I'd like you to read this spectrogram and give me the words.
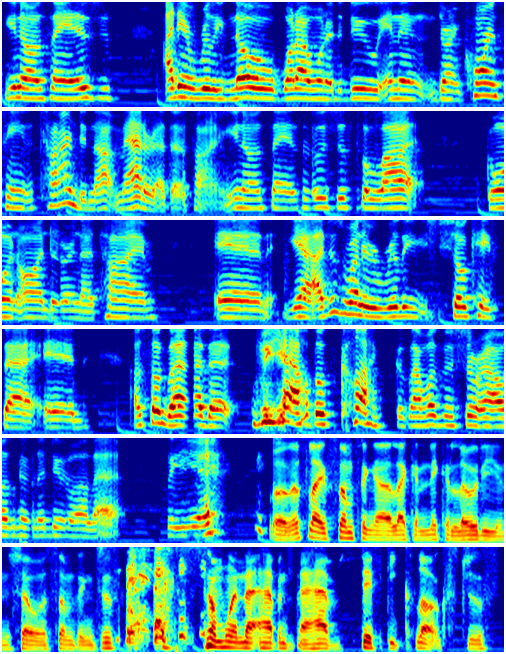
You know what I'm saying? It's just I didn't really know what I wanted to do. And then during quarantine, time did not matter at that time. You know what I'm saying? So it was just a lot going on during that time. And yeah, I just wanted to really showcase that. And I'm so glad that we have those clocks because I wasn't sure how I was going to do all that. But yeah. Well, that's like something uh, like a Nickelodeon show or something. Just someone that happens to have 50 clocks just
